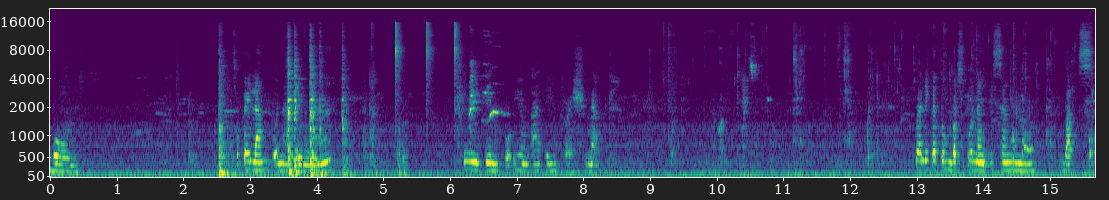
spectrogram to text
bowl. So, kailangan po natin na initin po yung ating fresh milk. Bali katumbas po ng isang box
